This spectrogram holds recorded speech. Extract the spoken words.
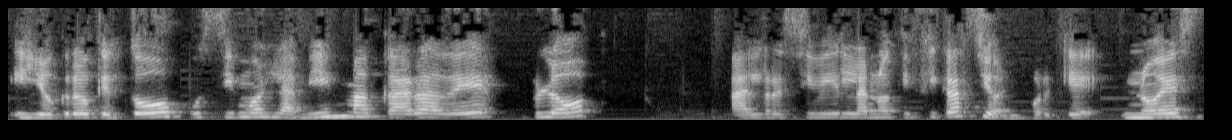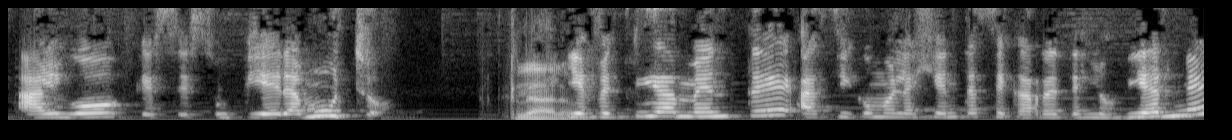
y yo creo que todos pusimos la misma cara de plop al recibir la notificación, porque no es algo que se supiera mucho. Claro. Y efectivamente, así como la gente hace carretes los viernes,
